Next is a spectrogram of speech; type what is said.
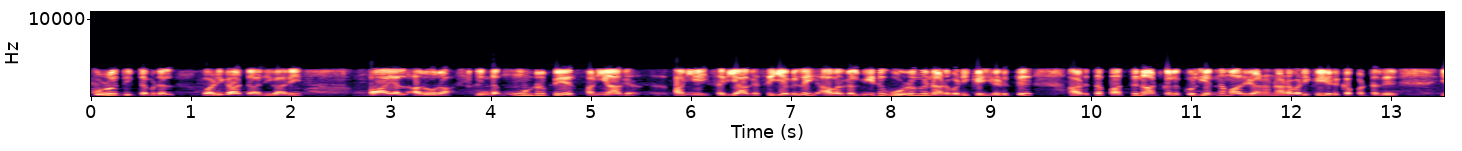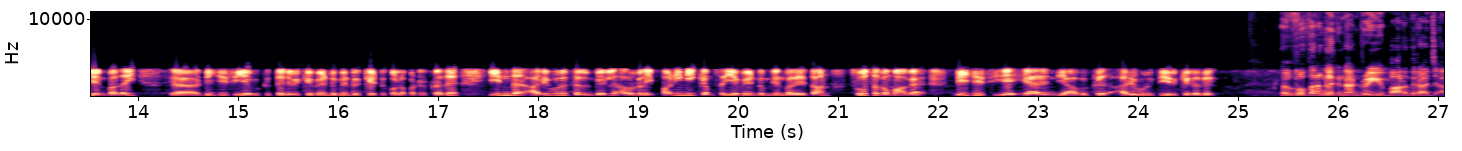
குழு திட்டமிடல் வழிகாட்டு அதிகாரி பாயல் அரோரா. இந்த மூன்று பேர் பணியாக பணியை சரியாக செய்யவில்லை. அவர்கள் மீது ஒழுங்கு நடவடிக்கை எடுத்து அடுத்த பத்து நாட்களுக்குள் என்ன மாதிரியான நடவடிக்கை எடுக்கப்பட்டது என்பதை டிஜிசிஏவுக்கு தெரிவிக்க வேண்டும் என்று கேட்டுக்கொள்ளப்பட்டிருக்கிறது. இந்த அறிவுறுத்தலின் பேரில் அவர்களை பணி நீக்கம் செய்ய வேண்டும் என்பதைத்தான் சூசகமாக டிஜிசிஏ ஏர் இந்தியாவுக்கு அறிவுறுத்தி இருக்கிறது விவரங்களுக்கு நன்றி பாரதி ராஜா.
